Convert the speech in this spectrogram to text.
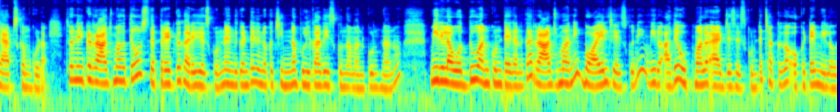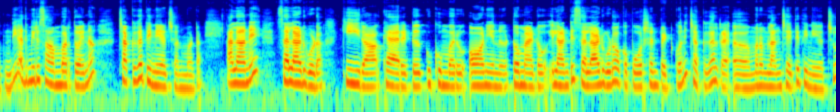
క్యాప్సికమ్ కూడా. సో నేను ఇక్కడ రాజ్మాతో సెపరేట్గా కర్రీ చేసుకుంటున్నాను ఎందుకంటే నేను ఒక చిన్న పుల్కా తీసుకుందాం అనుకుంటున్నాను. మీరు ఇలా వద్దు అనుకుంటే కనుక రాజ్మాని బాయిల్ చేసుకుని మీరు అదే ఉప్మాలో యాడ్ చేసేసుకుంటే చక్కగా ఒకటే మీల్ అవుతుంది. అది మీరు సాంబార్తో అయినా చక్కగా తినేయచ్చు అనమాట అలానే సలాడ్ కూడా. కీరా క్యారెట్ కుకుంబరు ఆనియన్ టొమాటో ఇలాంటి సలాడ్ కూడా ఒక పోర్షన్ పెట్టుకొని చక్కగా మనం లంచ్ అయితే తినేయచ్చు.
